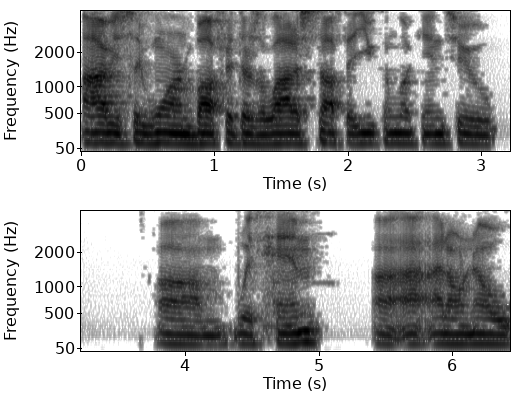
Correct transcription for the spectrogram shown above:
Obviously, Warren Buffett. There's a lot of stuff that you can look into um, with him. Uh, I, I don't know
